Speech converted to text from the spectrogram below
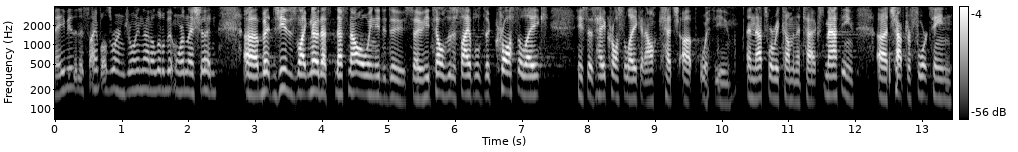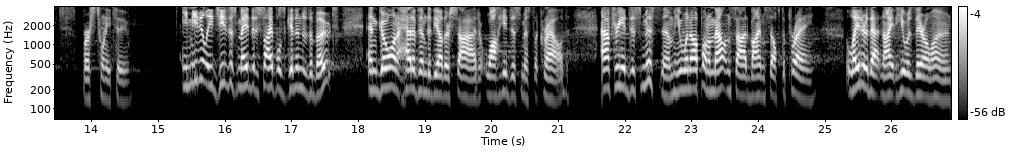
maybe the disciples were enjoying that a little bit more than they should. Uh, but Jesus is like, no, that's, that's not what we need to do. So he tells the disciples to cross the lake. He says, hey, cross the lake and I'll catch up with you. And that's where we come in the text. Matthew uh, chapter 14, verse 22. Immediately, Jesus made the disciples get into the boat and go on ahead of him to the other side while he dismissed the crowd. After he had dismissed them, he went up on a mountainside by himself to pray. Later that night, he was there alone,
